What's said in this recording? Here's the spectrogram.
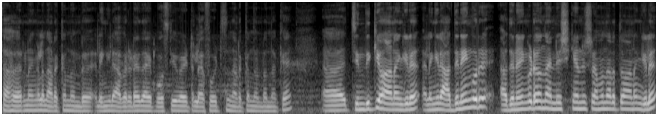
സഹകരണങ്ങൾ നടക്കുന്നുണ്ട്. അല്ലെങ്കിൽ അവരുടേതായ പോസിറ്റീവായിട്ടുള്ള എഫേർട്സ് നടക്കുന്നുണ്ടെന്നൊക്കെ ചിന്തിക്കുവാണെങ്കിൽ അല്ലെങ്കിൽ അതിനെയും കൂടി അതിനെയും കൂടെ ഒന്ന് അന്വേഷിക്കാൻ ശ്രമം നടത്തുവാണെങ്കിൽ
